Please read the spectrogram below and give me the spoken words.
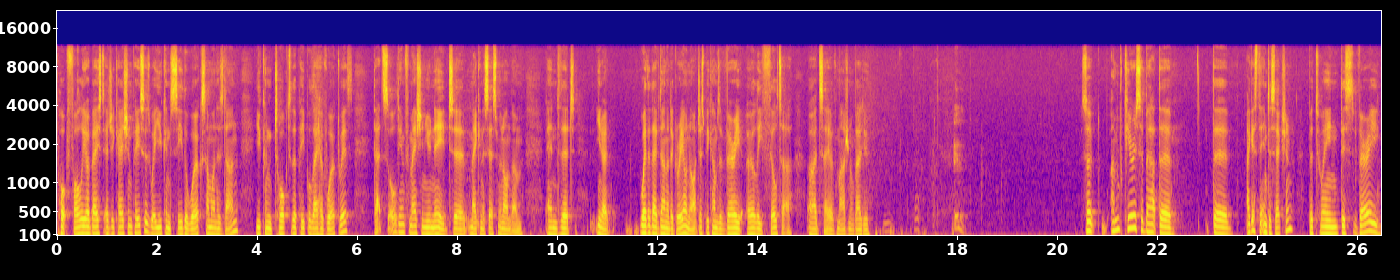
portfolio based education pieces where you can see the work someone has done, you can talk to the people they have worked with. That's all the information you need to make an assessment on them. And that, you know, whether they've done a degree or not just becomes a very early filter, I'd say, of marginal value. So I'm curious about the, the, I guess the intersection between this very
